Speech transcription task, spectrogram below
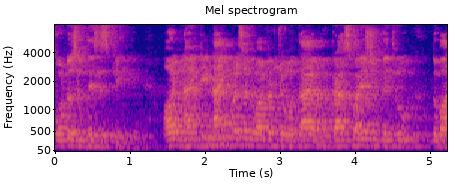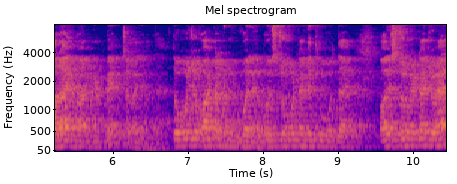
फोटोसिंथेसिस के लिए। और 99 परसेंट वाटर जो होता है वो ट्रांसपायरेशन के थ्रू दोबारा एनवायरनमेंट में चला जाता है। तो वो जो वाटर रिमूवल है, वो स्टोमेटा के थ्रू होता है। और स्टोमेटा जो है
